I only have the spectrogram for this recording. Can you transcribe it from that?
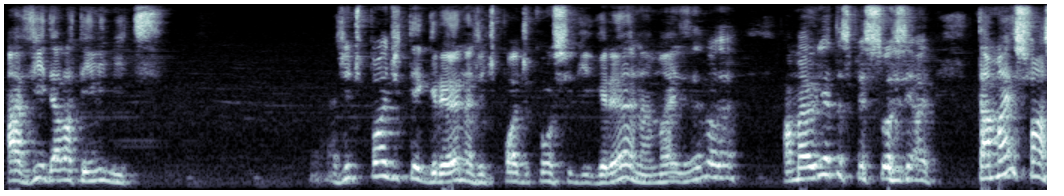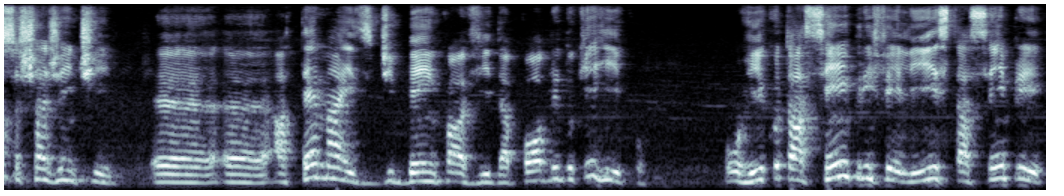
a vida ela tem limites. A gente pode ter grana, a gente pode conseguir grana, mas a maioria das pessoas. Está mais fácil achar gente é, é, até mais de bem com a vida pobre do que rico. O rico está sempre infeliz, está sempre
